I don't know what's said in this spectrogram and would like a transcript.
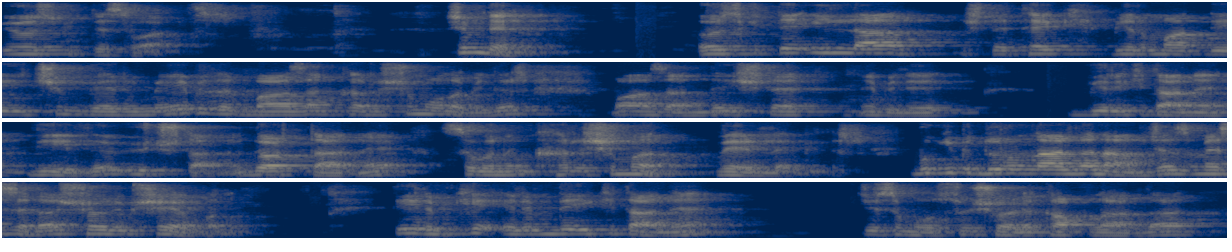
Bir öz kütlesi vardır. Şimdi öz kütle illa işte tek bir madde için verilmeyebilir. Bazen karışım olabilir. Bazen de işte ne bileyim bir iki tane değil de üç tane, dört tane sıvının karışımı verilebilir. Bu gibi durumlarda ne yapacağız? Mesela şöyle bir şey yapalım. Diyelim ki elimde iki tane cisim olsun şöyle kaplarda.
